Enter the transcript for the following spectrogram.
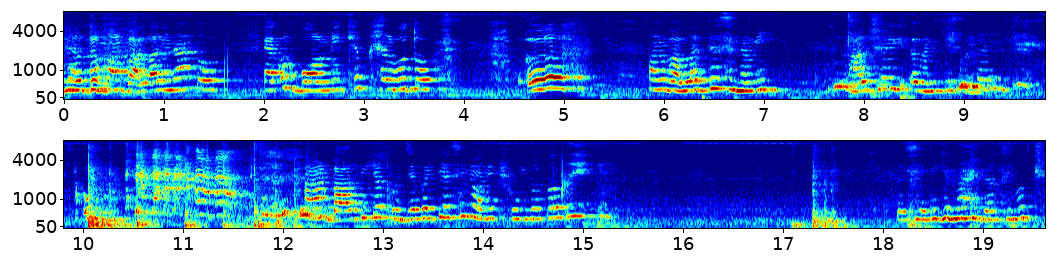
আমরা বালতির মধ্যে আমার ভালো লাগে না তো। এখন বল নিক্ষেপ খেলব তো। আমার ভালো লাগতেছে না আমি। আলসেই মানে আমার বালতিটা খুঁজে পাইতেছি না অনেক সুন্দর বালতি। সেদিকে রাখছি বুঝছি?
